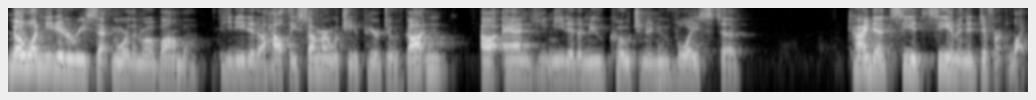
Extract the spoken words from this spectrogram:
No one needed a reset more than Mo Bamba. He needed a healthy summer, which he appeared to have gotten, uh, and he needed a new coach and a new voice to kind of see see him in a different light.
